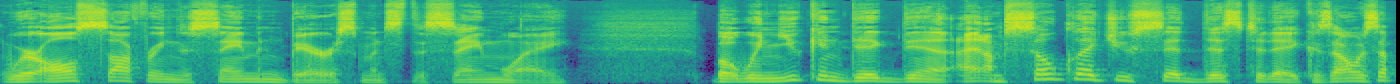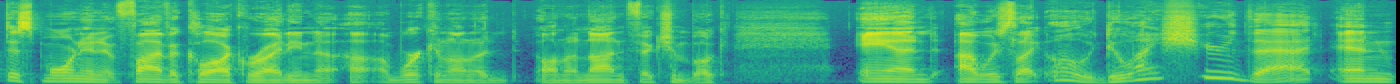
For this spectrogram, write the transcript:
We're all suffering the same embarrassments the same way. But when you can dig in, and I'm so glad you said this today because I was up this morning at five o'clock writing, a, uh, working on a on a nonfiction book, and I was like, "Oh, do I share that?" And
